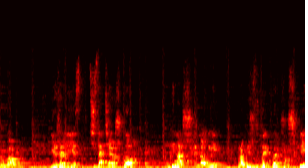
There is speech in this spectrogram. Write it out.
drugą. Jeżeli jest Ci za ciężko, uginasz nogi, robisz zwykłe brzuszki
